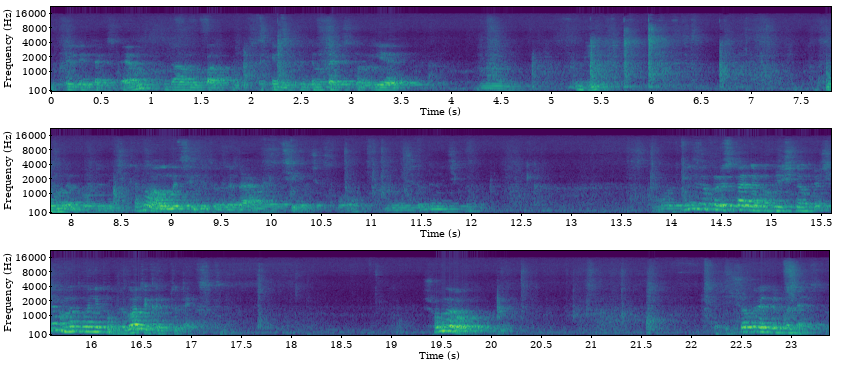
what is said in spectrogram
відкритий текст M. В даному випадку з таким відкритим текстом є м, біт. Це буде одиничка. Ну, але ми цей біт розглядаємо як ціле число, більше одиничка. Використанням публічного ключа ми повинні побудувати криптотекст. Що ми робимо? Що буде криптотекстом?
